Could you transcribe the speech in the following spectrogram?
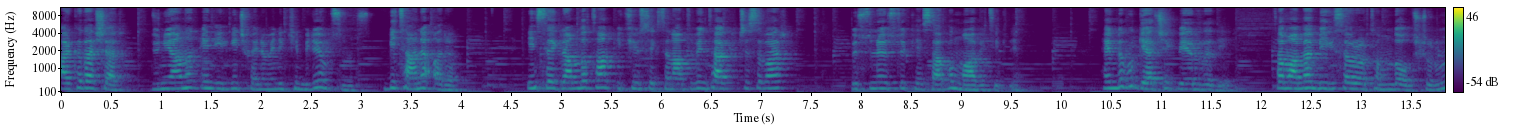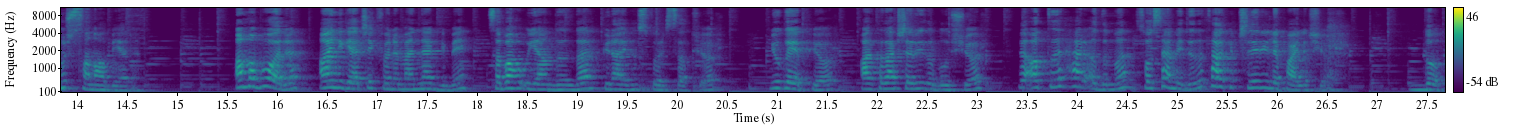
Arkadaşlar, dünyanın en ilginç fenomeni kim biliyor musunuz? Bir tane arı. Instagram'da tam 286 bin takipçisi var. Üstüne üstlük hesabı mavi tikli. Hem de bu gerçek bir arı da değil. Tamamen bilgisayar ortamında oluşturulmuş sanal bir arı. Ama bu arı aynı gerçek fenomenler gibi sabah uyandığında günaydın storiesi atıyor, yoga yapıyor, arkadaşlarıyla buluşuyor ve attığı her adımı sosyal medyada takipçileriyle paylaşıyor. Do.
